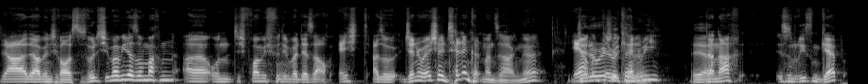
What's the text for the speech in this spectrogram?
da, da bin ich raus. Das würde ich immer wieder so machen äh, und ich freue mich für mhm. den, weil der sah auch echt, also Generational Talent könnte man sagen, ne? Er und Derrick Henry. Ja. Danach ist ein riesen Gap,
